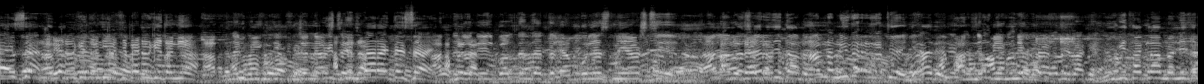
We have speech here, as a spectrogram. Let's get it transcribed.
আইছেন পেট্রোল গীতা নিয়ে আছে পেট্রোল গীতা নিয়ে আপনি পিকনিকের জন্য আসছেন বেড়াইতে চাই আপনি যদি বলতেন যে একটা অ্যাম্বুলেন্স নিয়ে আসছে আমরা নিজেরা নাকি আপনি পিকনিকটা কি রাখেন রুগী থাকলে আমরা নিজের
